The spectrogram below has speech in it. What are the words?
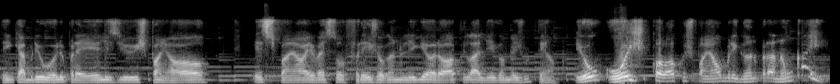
tem que abrir o olho para eles e o espanhol, esse espanhol aí vai sofrer jogando Liga Europa e La Liga ao mesmo tempo. Eu hoje coloco o espanhol brigando para não cair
